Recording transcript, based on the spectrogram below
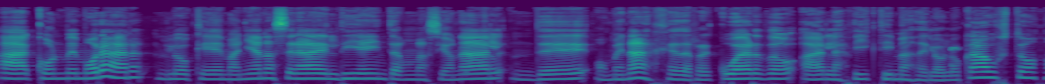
a conmemorar lo que mañana será el Día Internacional de Homenaje, de recuerdo a las víctimas del Holocausto.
